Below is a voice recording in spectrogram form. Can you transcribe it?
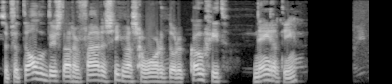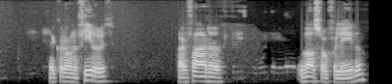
Ze vertelde dus dat haar vader ziek was geworden door de COVID-19, het coronavirus. Haar vader was overleden.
